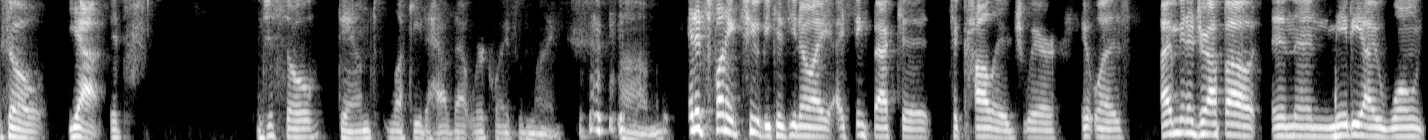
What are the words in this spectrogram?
so yeah it's I'm just so damned lucky to have that work life of mine. Um, and it's funny too, because, you know, I, I think back to, to college where it was, I'm going to drop out and then maybe I won't,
